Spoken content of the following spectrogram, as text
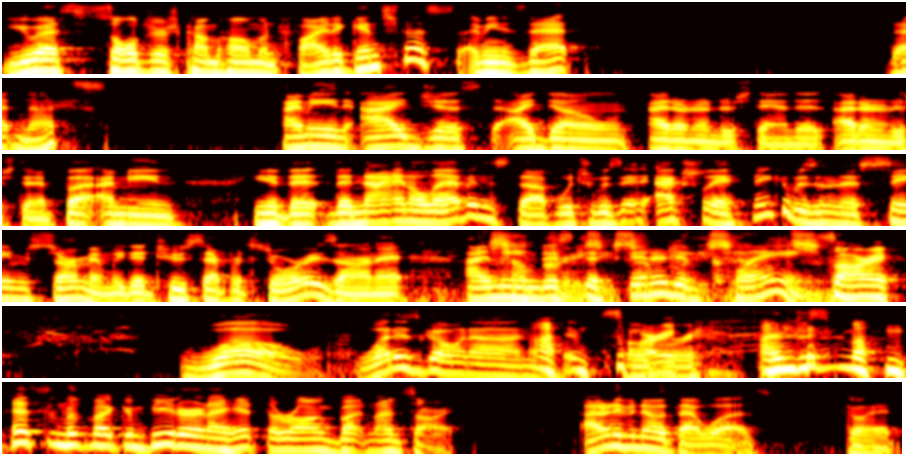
us soldiers come home and fight against us i mean is that that nuts I mean, I just I don't I don't understand it. I don't understand it. But I mean, you know the the 9/11 stuff, which was actually I think it was in the same sermon. We did two separate stories on it. I mean, this crazy definitive someplace claim. else. Sorry, Whoa, what is going on? I'm sorry. over- I'm just messing with my computer and I hit the wrong button. I'm sorry. I don't even know what that was. Go ahead.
